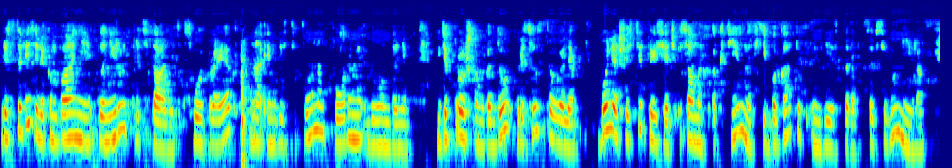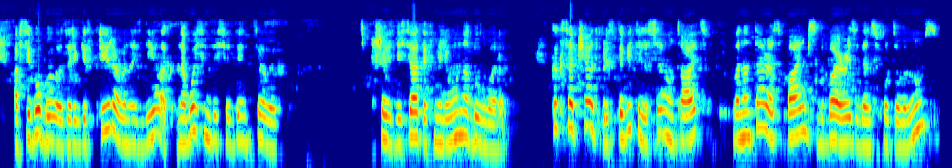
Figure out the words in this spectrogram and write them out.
Представители компании планируют представить свой проект на инвестиционном форуме в Лондоне, где в прошлом году присутствовали более 6 тысяч самых активных и богатых инвесторов со всего мира, а всего было зарегистрировано сделок на 81,6 миллиона долларов. Как сообщают представители Seven Tides, в Anantaras Palms Dubai Residence Hotel Rooms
